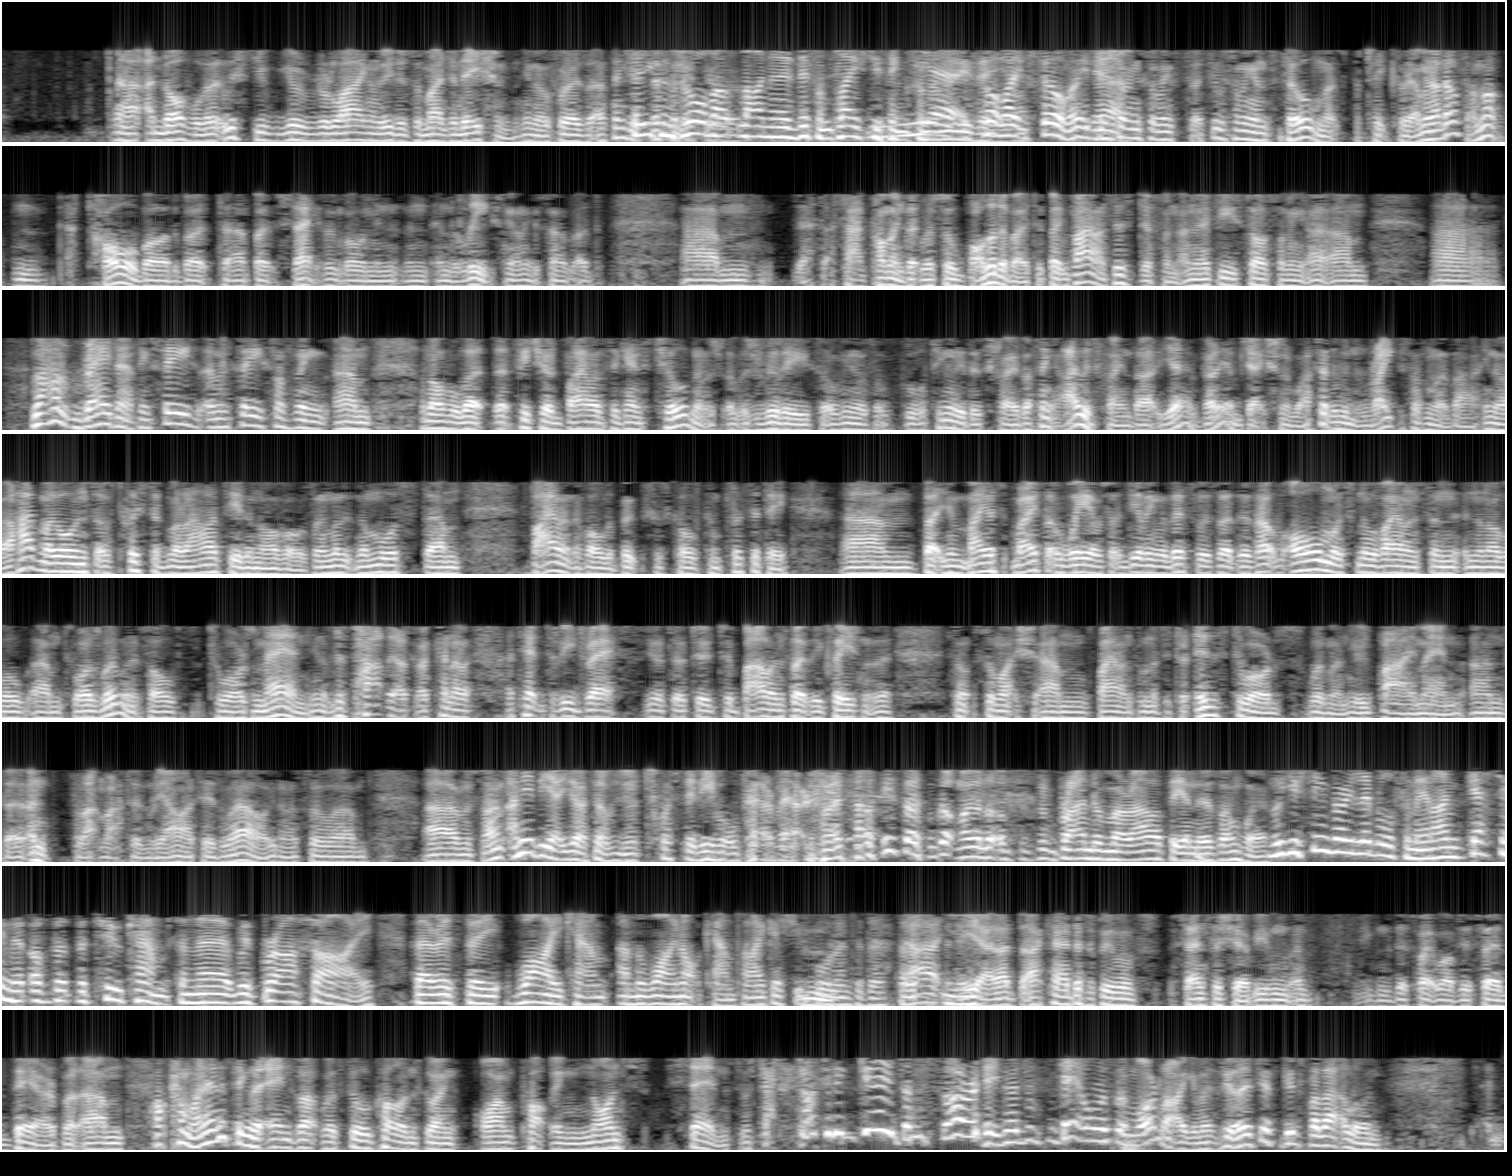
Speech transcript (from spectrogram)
Uh, a novel, then at least you, you're relying on the reader's imagination, you know. Whereas I think So you can draw that line in a different place. Do you think from a yeah, movie? it's not like film. I think if Yeah. you're showing something, if you're something in film that's particularly. I mean, I don't, I'm not mm, at all bothered about uh, about sex. It doesn't bother me in, in, in the least. You know, I think it's not. Um, a sad comment that we're so bothered about it, but violence is different. Mean, if you saw something, uh, um, Uh, I haven't read anything. Say, I mean, say something, um, a novel that, that featured violence against children. It was, it was really sort of, you know, sort of gloatingly described. I think I would find that, yeah, very objectionable. I certainly wouldn't write something like that. You know, I have my own sort of twisted morality in the novels, and the most um, violent of all the books was called Complicity. Um, but you know, my my sort of way of sort of dealing with this was that there's almost no violence in, in the novel um, towards women. It's all towards men. You know, just partly a, a kind of attempt to redress, you know, to, to, to balance out the equation. So, so much um, violence in literature is towards women, you know, by men, and uh, and for that matter, in reality as well. You know, so. Um, um, so I'm, I may be a you know, sort of you know, twisted evil pervert, but at least I've got my own little brand of morality in there somewhere. Well, you seem very liberal to me, and I'm guessing that of the, the two camps, and there with brass eye, there is the why camp and the why not camp, and I guess you mm. fall into the. the uh, yeah, I, I kind of disapprove of censorship, even. Uh, even despite what I've just said there, but um, oh come on, anything that ends up with Phil Collins going, "Oh, I'm talking nonsense," sense. It's just not to be good. I'm sorry. Get all this moral arguments. It's just good for that alone.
